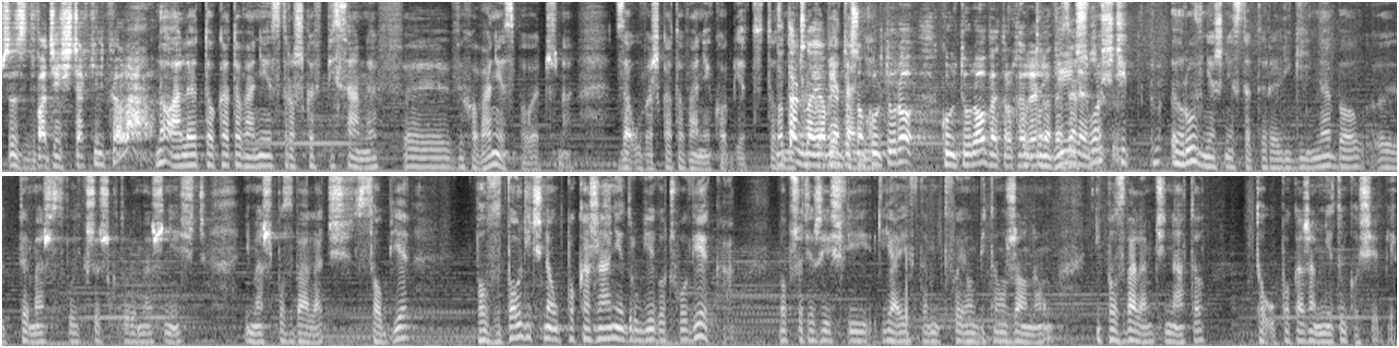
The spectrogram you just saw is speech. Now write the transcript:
przez dwadzieścia kilka lat. No ale to katowanie jest troszkę wpisane w y, wychowanie społeczne. Zauważ katowanie kobiet. To No znaczy tak, no ja wiem, to są kulturo, kulturowe, trochę kulturowe religijne zaszłości, rzeczy. również niestety religijne, bo y, ty masz swój krzyż, który masz nieść i masz pozwalać sobie pozwolić na upokarzanie drugiego człowieka. Bo przecież jeśli ja jestem twoją bitą żoną i pozwalam ci na to, to upokarzam nie tylko siebie,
